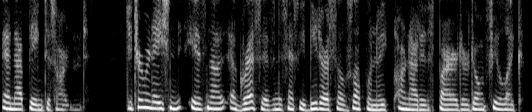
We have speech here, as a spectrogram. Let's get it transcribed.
and not being disheartened. Determination is not aggressive in the sense we beat ourselves up when we are not inspired or don't feel like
